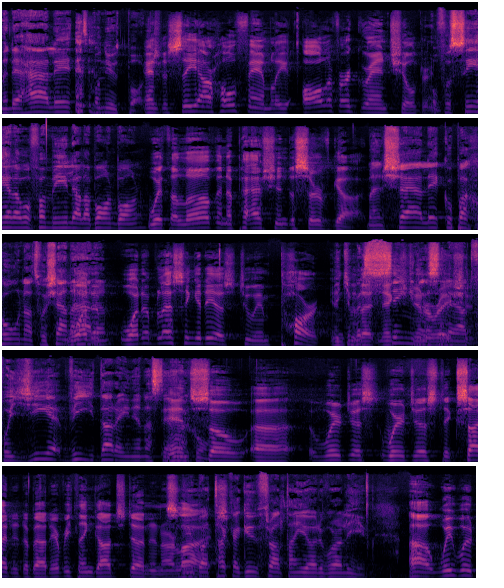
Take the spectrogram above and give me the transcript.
Men det är härligt och njutbart. And to see our whole family, all of our grandchildren, Och få se hela vår familj, alla barnbarn, with a love and a passion to serve God. med en kärlek och passion att få tjäna What a, Herren. what a blessing it is to impart into that next är att generation. få ge vidare in i nästa And generation. so uh, we're just we're just excited about everything God's done in our Så vi bara lives. tacka Gud för allt han gör i våra liv. Uh, we would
